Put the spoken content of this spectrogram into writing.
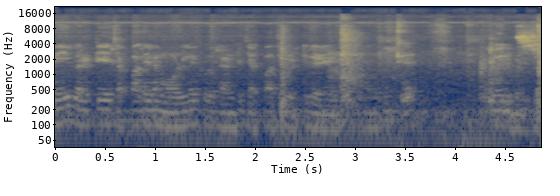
നെയ്യ് പുരട്ടിയ ചപ്പാത്തിയുടെ മുകളിലേക്ക് ഒരു രണ്ട് ചപ്പാത്തി ഇട്ട് കഴിയുമ്പോൾ നമുക്ക് ഓയിൽ പിടിച്ചു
